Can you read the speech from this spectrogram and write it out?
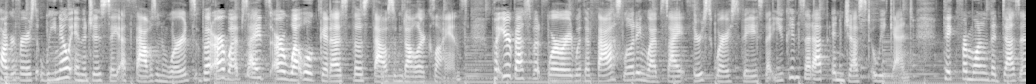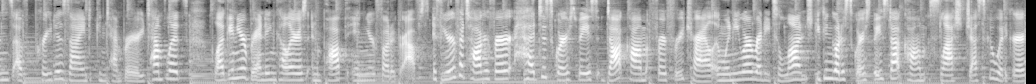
Photographers, we know images say a thousand words, but our websites are what will get us those thousand dollar clients. Put your best foot forward with a fast loading website through Squarespace that you can set up in just a weekend. Pick from one of the dozens of pre designed contemporary templates, plug in your branding colors, and pop in your photographs. If you're a photographer, head to squarespace.com for a free trial, and when you are ready to launch, you can go to squarespace.com slash Jessica Whitaker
